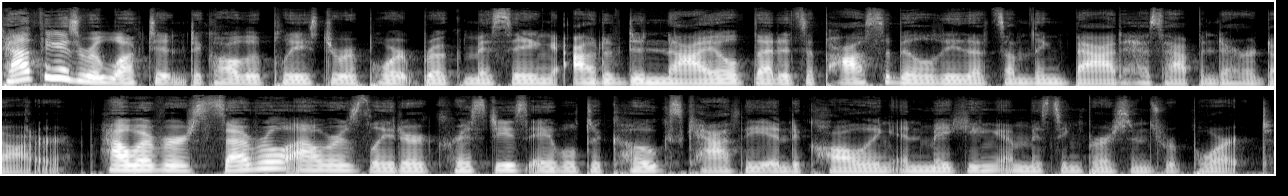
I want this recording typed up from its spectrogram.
Kathy is reluctant to call the police to report Brooke missing out of denial that it's a possibility that something bad has happened to her daughter. However, several hours later, Christy is able to coax Kathy into calling and making a missing persons report.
